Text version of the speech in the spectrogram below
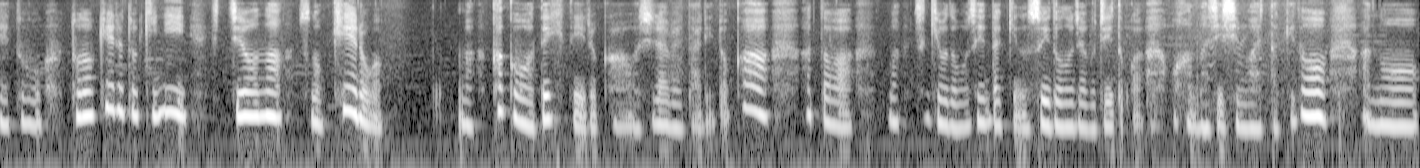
えーと、届ける時に必要なその経路が、まあ、確保できているかを調べたりとかあとは、まあ、先ほども洗濯機の水道の蛇口とかお話ししましたけどあの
